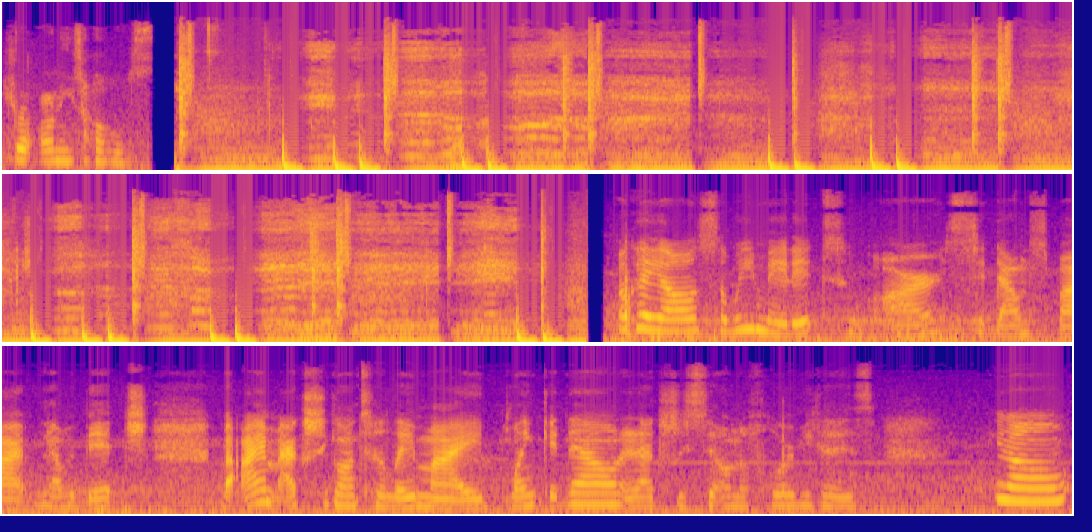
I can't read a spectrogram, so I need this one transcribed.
strut on these hoes. Okay, y'all, so we made it to our sit down spot. We have a bench, but I am actually going to lay my blanket down and actually sit on the floor because, you know,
